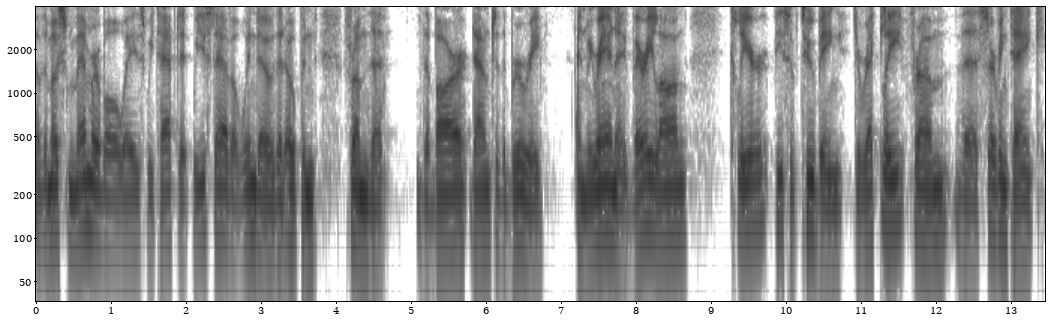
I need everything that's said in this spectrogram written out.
of the most memorable ways we tapped it, we used to have a window that opened from the the bar down to the brewery, and we ran a very long, clear piece of tubing directly from the serving tank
